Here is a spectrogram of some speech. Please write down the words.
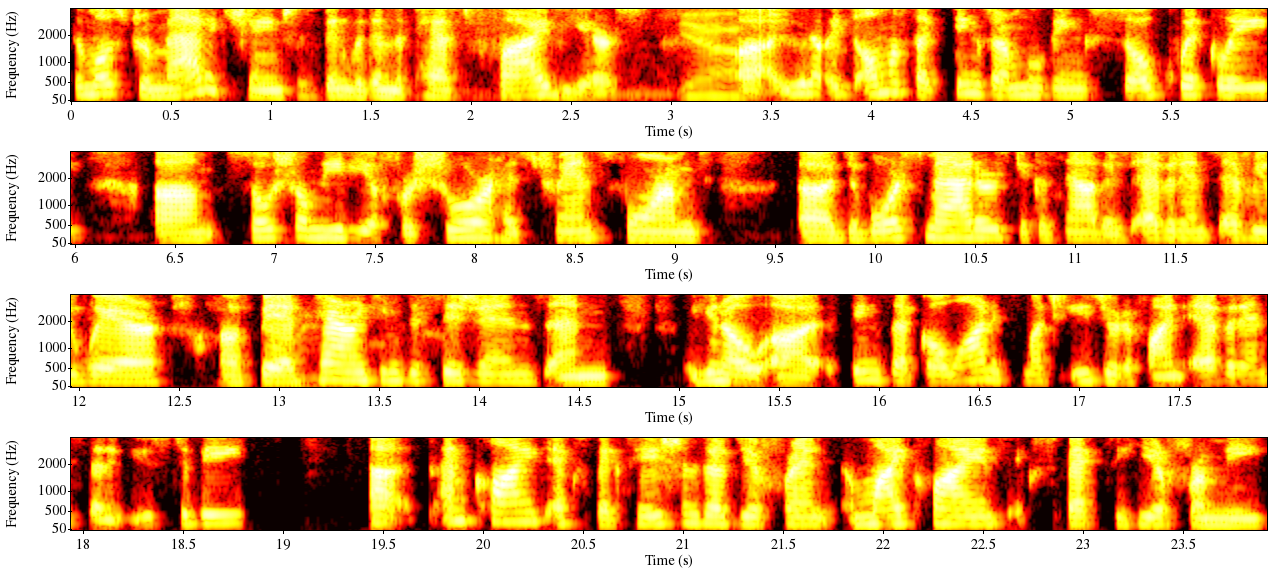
the most dramatic change has been within the past five years. Yeah. Uh, you know, it's almost like things are moving so quickly. Um, social media, for sure, has transformed uh, divorce matters because now there's evidence everywhere of bad parenting decisions and you know uh, things that go on it's much easier to find evidence than it used to be uh, and client expectations are different my clients expect to hear from me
